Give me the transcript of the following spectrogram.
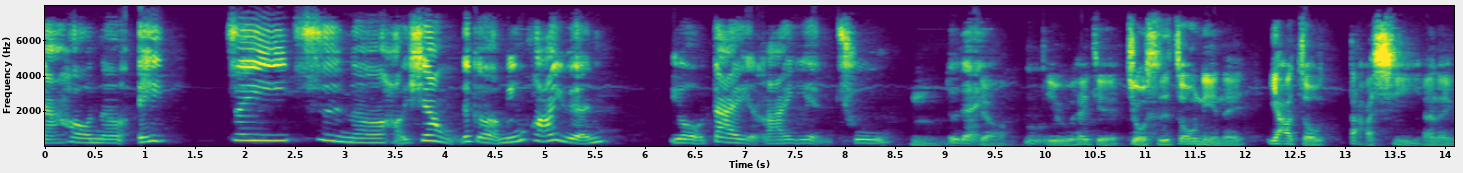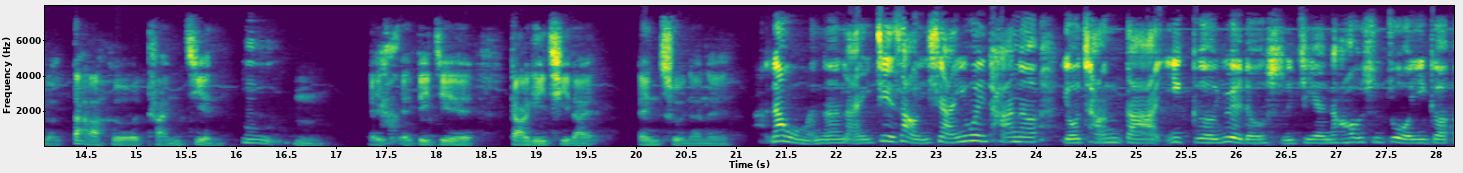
然后呢，哎，这一次呢，好像那个明华园有带来演出，嗯，对不对？对啊，嗯，有那个九十周年的压轴大戏啊，那个大河谭剑，嗯嗯，诶诶，这个家己起来演出安尼。那我们呢来介绍一下，因为它呢有长达一个月的时间，然后是做一个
